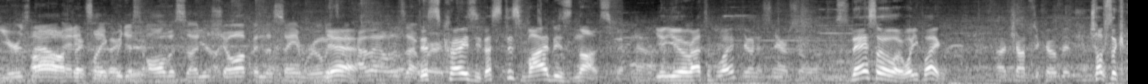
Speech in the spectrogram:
years now, Oh, and thank it's you, like we just you. all of a sudden show up in the same room. It's Yeah. like, how the hell does that This work? is crazy. That's this vibe is nuts, man. You, you're about to play? Doing a snare solo. Snare solo. What are you playing? Uh, Chopsticovich. Chopstick.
